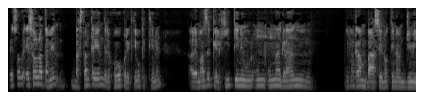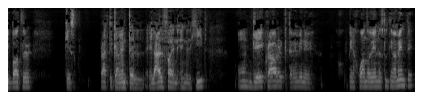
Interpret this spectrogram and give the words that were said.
Eso, eso habla también bastante bien del juego colectivo que tienen. Además de que el Hit tiene un, una gran una gran base, ¿no? Tiene un Jimmy Butler, que es prácticamente el, el alfa en, en, el Hit. Un Jay Crowder, que también viene viene jugando bien últimamente.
